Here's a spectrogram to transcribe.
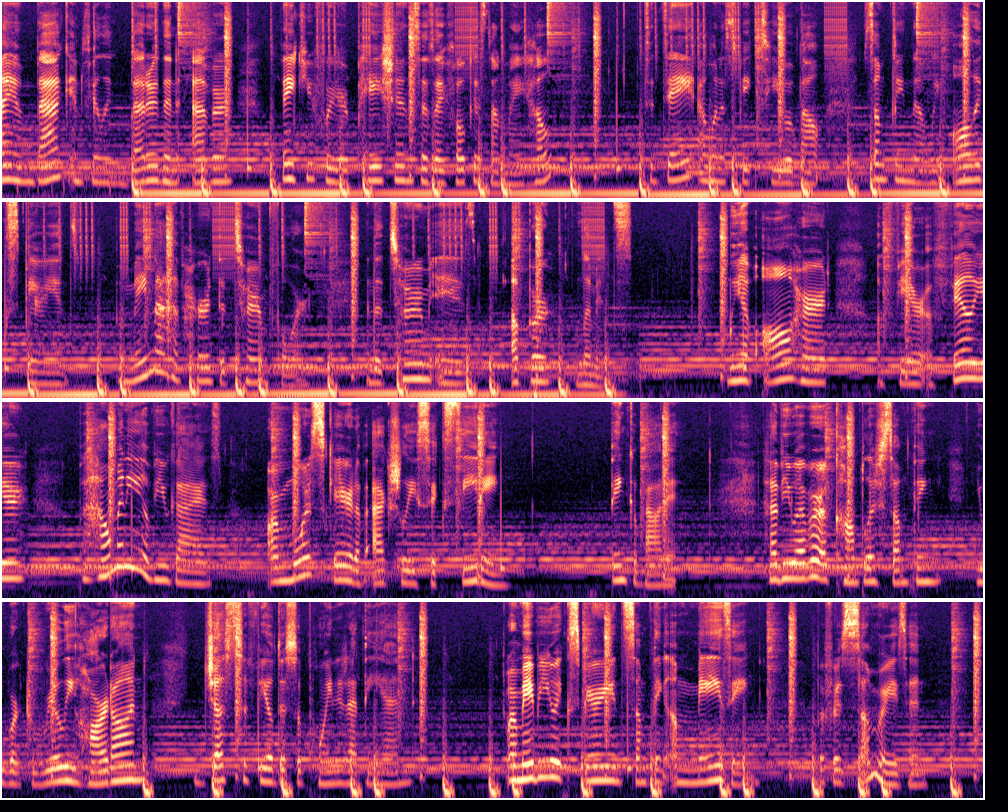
I am back and feeling better than ever. Thank you for your patience as I focused on my health. Today, I want to speak to you about something that we all experience but may not have heard the term for, and the term is upper limits. We have all heard a fear of failure, but how many of you guys are more scared of actually succeeding? Think about it. Have you ever accomplished something you worked really hard on just to feel disappointed at the end? Or maybe you experienced something amazing, but for some reason,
